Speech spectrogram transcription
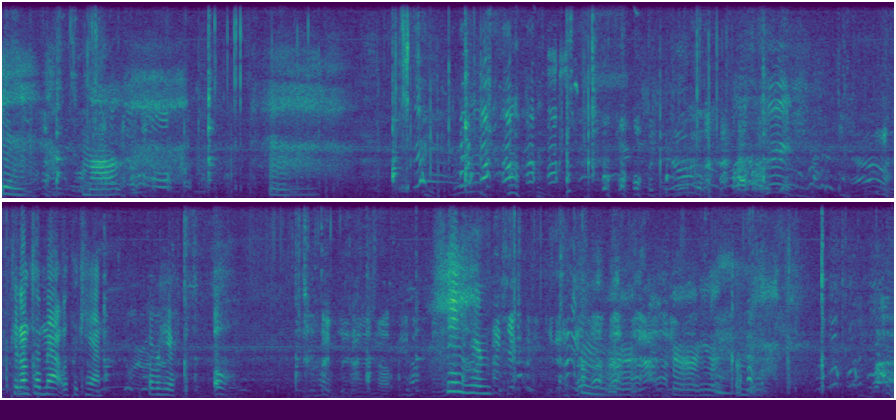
yeah. Uh, Get Uncle Matt with the can. Over here. Oh, see him. Oh, no, come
